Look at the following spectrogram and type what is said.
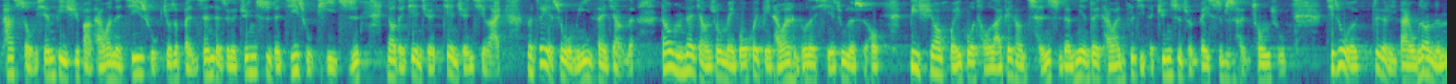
他首先必须把台湾的基础，就是本身的这个军事的基础体质，要得健全健全起来。那这也是我们一直在讲的。当我们在讲说美国会给台湾很多的协助的时候，必须要回过头来，非常诚实的面对台湾自己的军事准备是不是很充足。其实我这个礼拜，我不知道能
